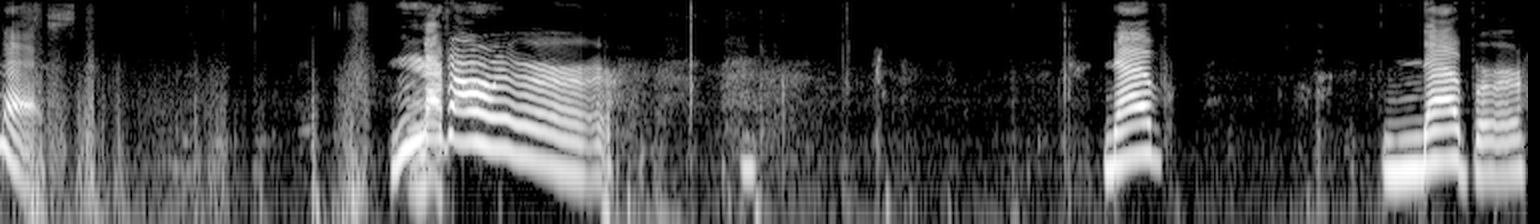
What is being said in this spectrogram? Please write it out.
nest. Never! Nev. Never.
